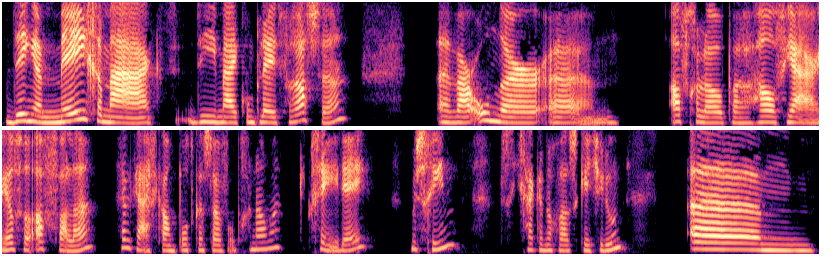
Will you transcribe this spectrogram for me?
dingen meegemaakt die mij compleet verrassen. Uh, waaronder uh, afgelopen half jaar heel veel afvallen. Heb ik eigenlijk al een podcast over opgenomen? Ik heb geen idee. Misschien. Misschien ga ik het nog wel eens een keertje doen. Um,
